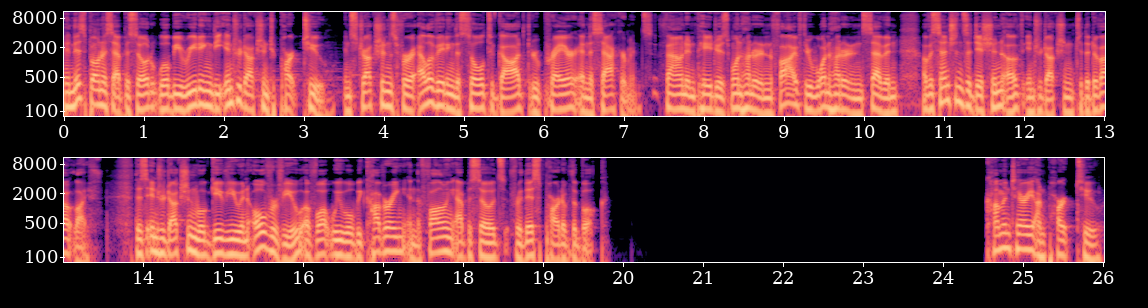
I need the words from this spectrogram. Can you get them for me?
In this bonus episode, we'll be reading the introduction to Part 2 Instructions for Elevating the Soul to God Through Prayer and the Sacraments, found in pages 105 through 107 of Ascension's edition of Introduction to the Devout Life. This introduction will give you an overview of what we will be covering in the following episodes for this part of the book. Commentary on Part 2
